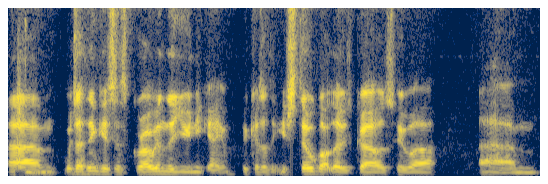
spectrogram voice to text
um, which I think is just growing the uni game because I think you've still got those girls who are, um,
